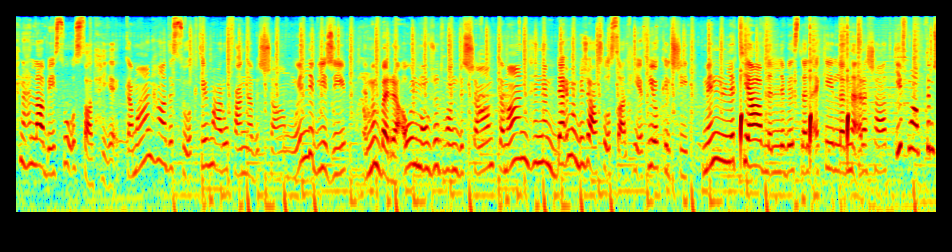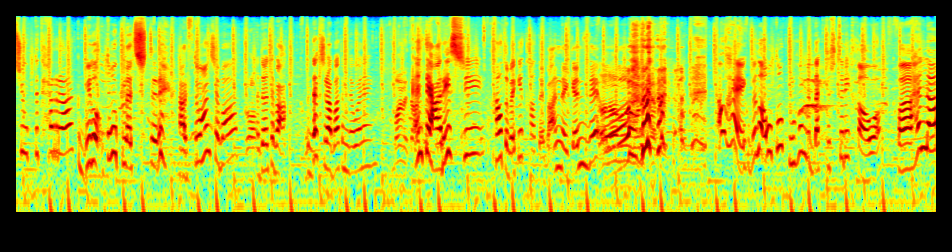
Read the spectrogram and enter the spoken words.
نحن هلا بسوق الصالحية، كمان هذا السوق كثير معروف عنا بالشام واللي بيجي من برا أو الموجود هون بالشام كمان هن دائما بيجوا على سوق الصالحية. فيه كل شيء من الثياب لللبس للأكل للنقرشات، كيف ما بتمشي وبتتحرك بيلقطوك لتشتري، عرفتوهم شباب؟ هدول تبع بدك جرابات ملونه؟ أنت عريس شيء خاطب أكيد خاطب. عنا كنزة. أو هيك بلقطوك مهم بدك تشتري خاوة. فهلأ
